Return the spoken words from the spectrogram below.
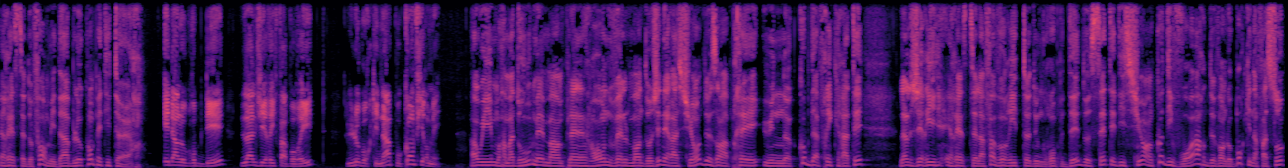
restent de formidables compétiteurs. Et dans le groupe D, l'Algérie favorite, le Burkina pour confirmer. Ah oui, Mohamedou, même en plein renouvellement de génération, deux ans après une Coupe d'Afrique ratée, l'Algérie reste la favorite du groupe D de cette édition en Côte d'Ivoire devant le Burkina Faso,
